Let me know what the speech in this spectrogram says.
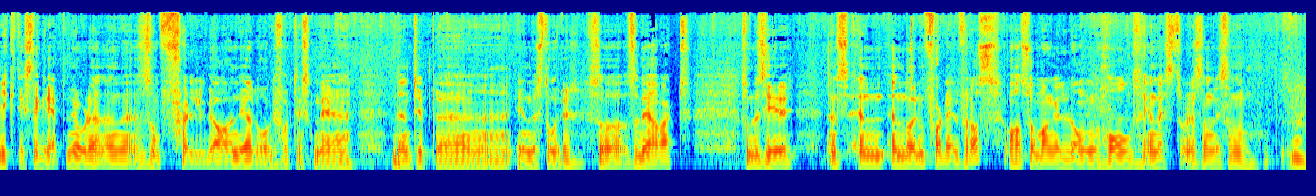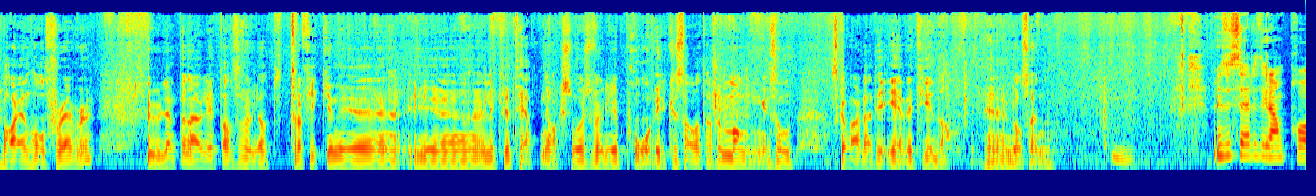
viktigste grepene vi gjorde, den, som følge av en dialog faktisk med den type investorer. Så, så det har vært som du sier, en, en enorm fordel for oss å ha så mange long-hold investorer som liksom buy and hold forever. Ulempen er jo litt da selvfølgelig at trafikken i, i eh, likviditeten i aksjen vår selvfølgelig påvirkes av at det er så mange som skal være der til evig tid. da, i gåseøynene. Mm. Hvis du ser litt på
